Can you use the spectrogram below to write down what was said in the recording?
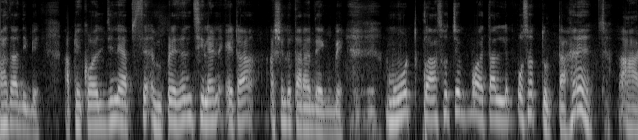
ভাতা দিবে। আপনি কয়েকদিন প্রেজেন্ট ছিলেন, এটা আসলে তারা দেখবে। মোট ক্লাস হচ্ছে পঁয়তাল্লিশ, পঁচাত্তরটা হ্যাঁ? আর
